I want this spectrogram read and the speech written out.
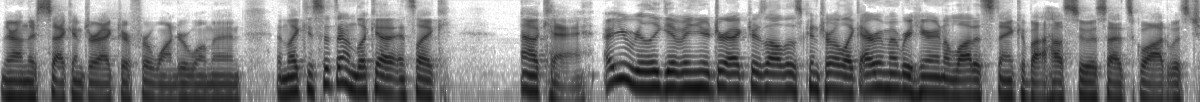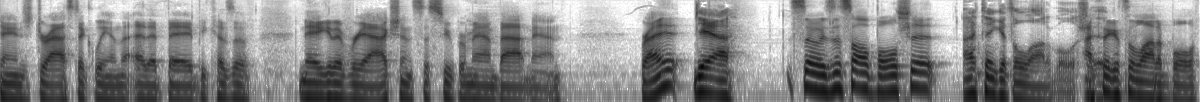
And they're on their second director for Wonder Woman, and like you sit there and look at it, it's like Okay. Are you really giving your directors all this control? Like, I remember hearing a lot of stink about how Suicide Squad was changed drastically in the edit bay because of negative reactions to Superman Batman. Right? Yeah, So, is this all bullshit? I think it's a lot of bullshit. I think it's a lot of bull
